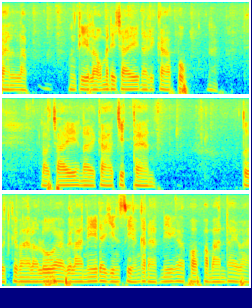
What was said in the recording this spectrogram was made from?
การหลับบางทีเราไม่ได้ใช้นาฬิกาปลุกนะเราใช้นาฬิกาจิตแทน ตื่นขึ้นมาเรารู้ว่า เวลานี้ได้ยินเสียงขนาดนี้ก็พอประมาณได้ว่า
